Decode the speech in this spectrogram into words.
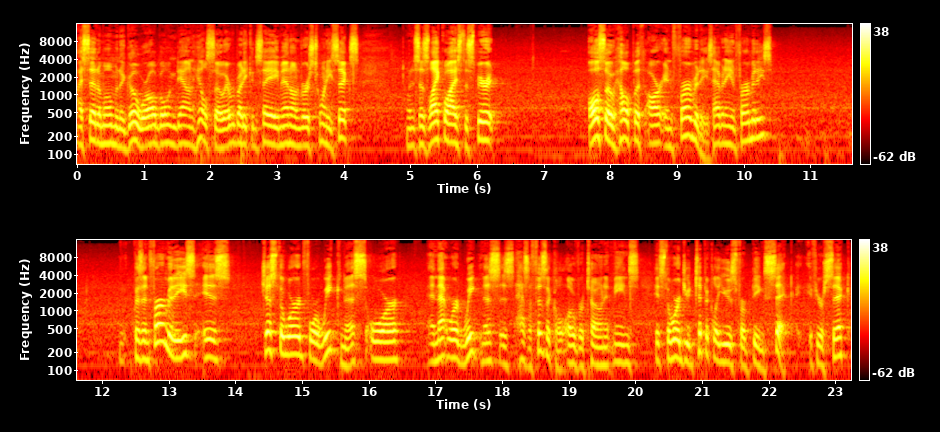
I said a moment ago, we're all going downhill, so everybody can say amen on verse 26 when it says, Likewise, the Spirit also helpeth our infirmities. Have any infirmities? Because infirmities is just the word for weakness or and that word weakness is, has a physical overtone. It means it's the word you typically use for being sick. If you're sick,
